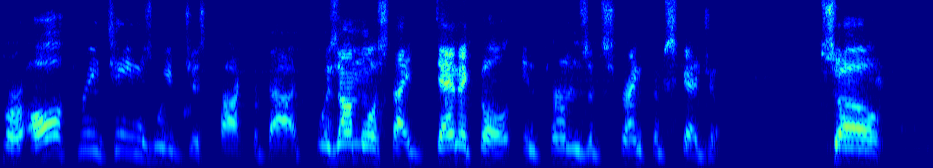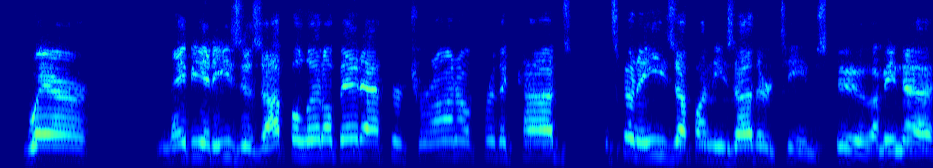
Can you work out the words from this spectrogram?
for all three teams we've just talked about was almost identical in terms of strength of schedule. So, where maybe it eases up a little bit after Toronto for the Cubs, it's going to ease up on these other teams too. I mean, uh,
